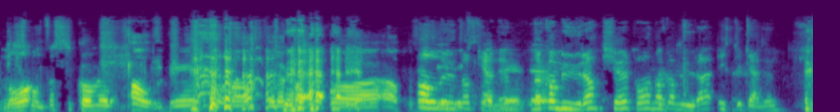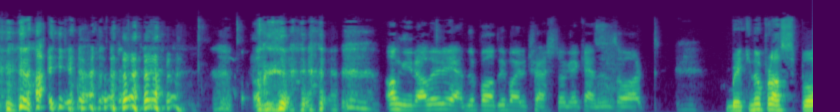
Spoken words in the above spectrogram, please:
Nå kommer aldri oss til å komme på Alpes Alle unntatt Canyon. Nakamura. Kjør på. Nakamura, ikke Canyon. Nei. Angrer allerede på at vi bare trashtalker Canyon så hardt. Blir ikke noe plass på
